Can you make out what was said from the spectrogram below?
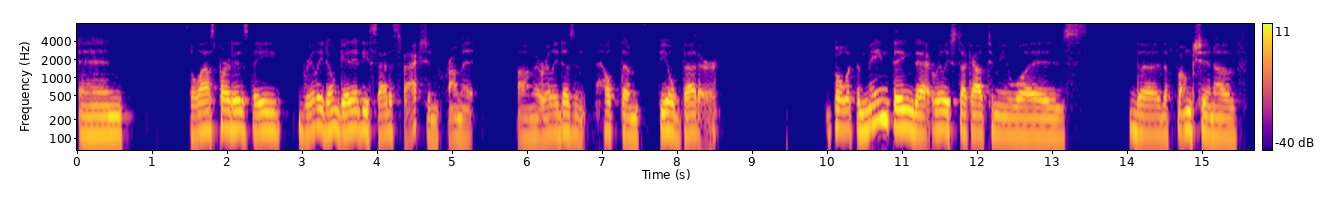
And the last part is they really don't get any satisfaction from it. Um, it really doesn't help them feel better. But what the main thing that really stuck out to me was the the function of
